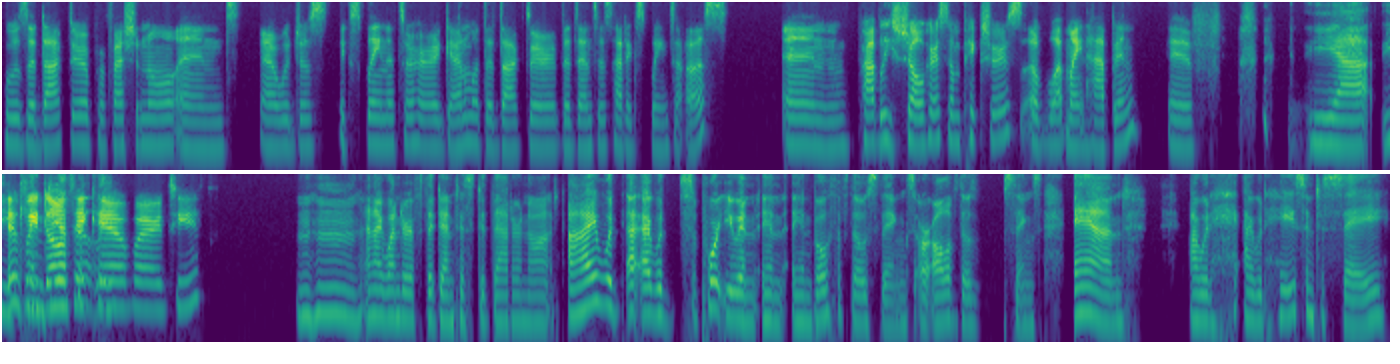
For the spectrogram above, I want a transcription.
who was a doctor, a professional, and I would just explain it to her again what the doctor, the dentist had explained to us, and probably show her some pictures of what might happen if, yeah, if we don't definitely... take care of our teeth. Mm-hmm. And I wonder if the dentist did that or not. I would I would support you in in in both of those things or all of those things. And I would I would hasten to say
